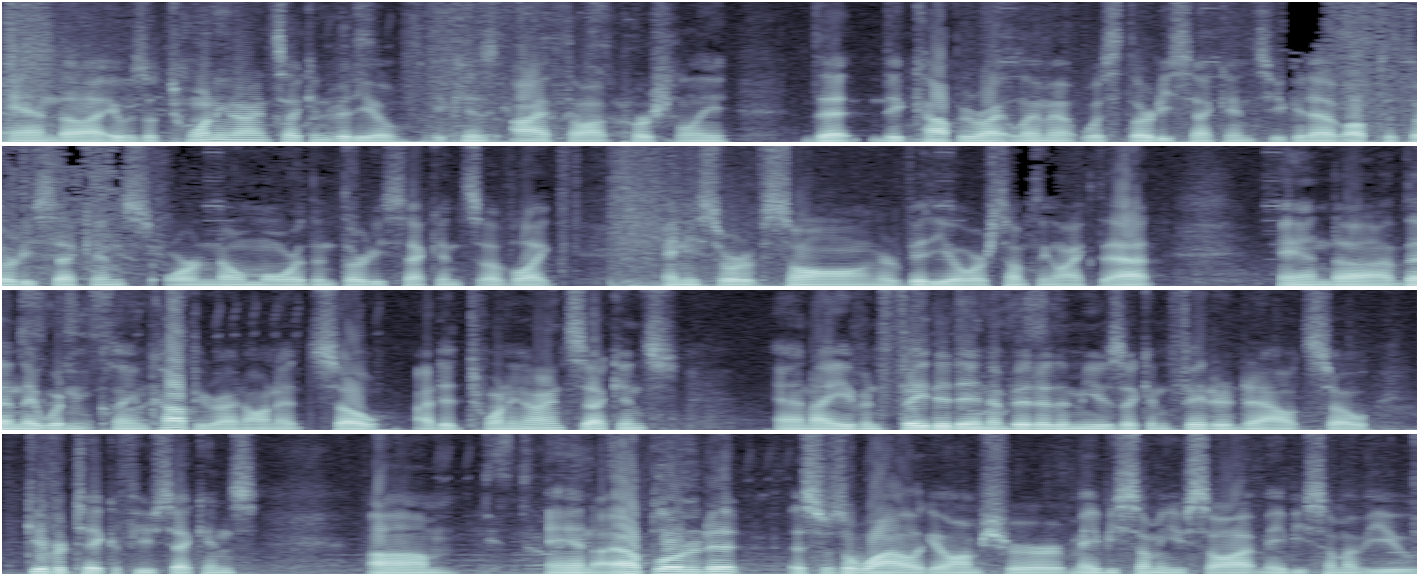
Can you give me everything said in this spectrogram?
and uh, it was a 29 second video because I thought personally that the copyright limit was 30 seconds. You could have up to 30 seconds or no more than 30 seconds of like any sort of song or video or something like that. And uh, then they wouldn't claim copyright on it. So I did 29 seconds and I even faded in a bit of the music and faded it out. So give or take a few seconds. Um, and I uploaded it. This was a while ago. I'm sure maybe some of you saw it, maybe some of you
